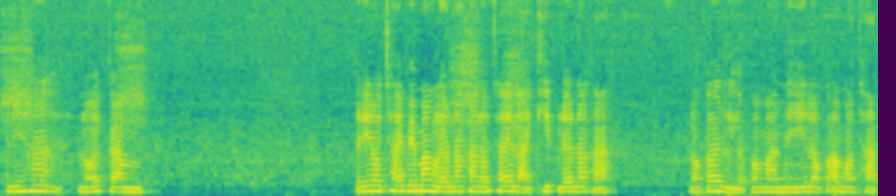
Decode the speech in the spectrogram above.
อันนี้ห้าร้อยกรัมอันนี้เราใช้ไปมั่งแล้วนะคะ เราใช้หลายคลิปแล้วนะคะ เราก็เหลือประมาณนี้เราก็เอามาถัก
